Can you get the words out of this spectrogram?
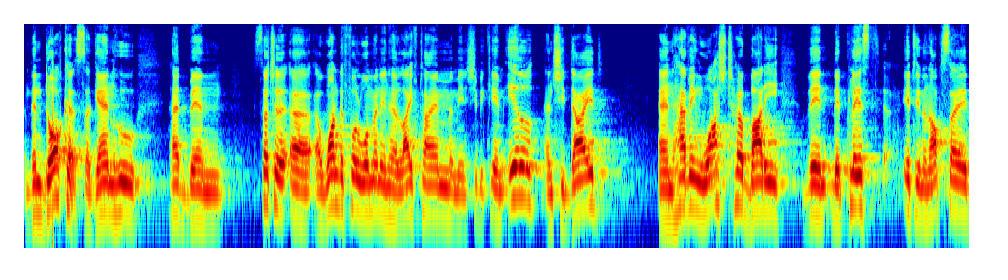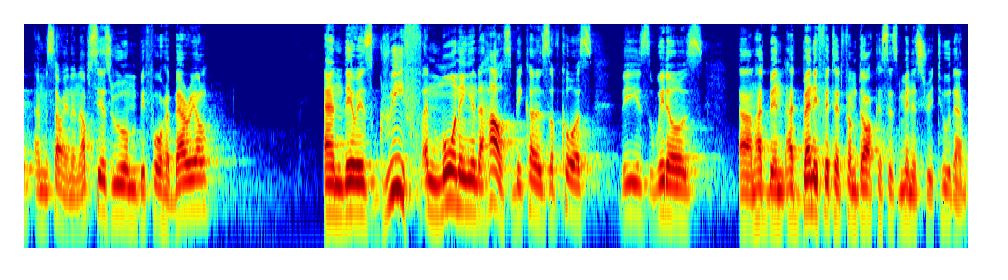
And then Dorcas, again, who had been such a, a, wonderful woman in her lifetime. I mean, she became ill and she died. And having washed her body, they, they placed it in an upside, I'm sorry, in an upstairs room before her burial. And there is grief and mourning in the house because, of course, these widows um, had, been, had benefited from Dorcas's ministry to them.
